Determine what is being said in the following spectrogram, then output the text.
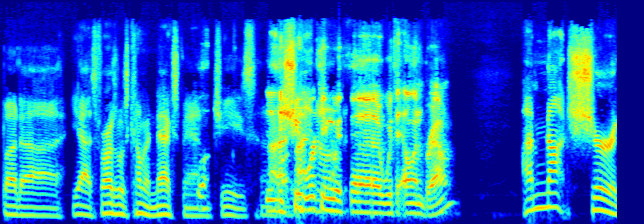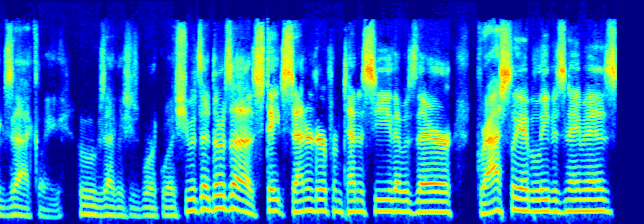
But uh, yeah, as far as what's coming next, man, geez, Is she working with uh, with Ellen Brown? I'm not sure exactly who exactly she's worked with. She was there. There was a state senator from Tennessee that was there. Grassley, I believe his name is.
